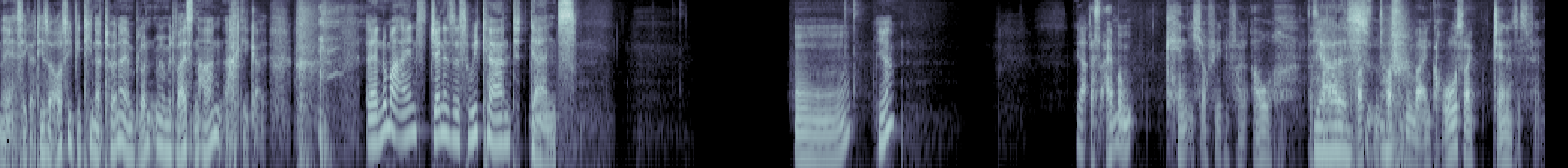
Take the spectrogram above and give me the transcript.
Nee, ist egal. Die so aussieht wie Tina Turner im Blonden mit weißen Haaren. Ach, egal. äh, Nummer eins Genesis We Can't Dance. Mhm. Ja? Das Album kenne ich auf jeden Fall auch. Das Ja, das- Thorsten, Thorsten war ein großer Genesis-Fan.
